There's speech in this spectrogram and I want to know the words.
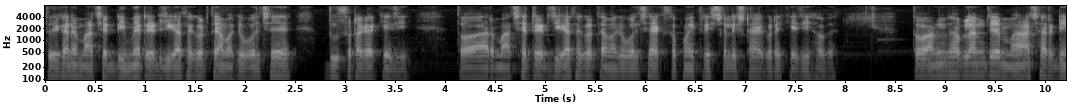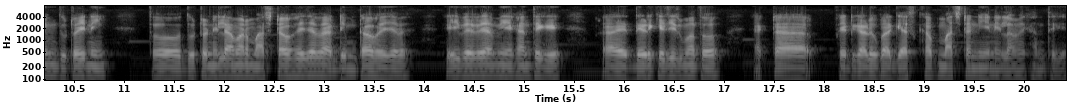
তো এখানে মাছের ডিমের রেট জিজ্ঞাসা করতে আমাকে বলছে দুশো টাকা কেজি। তো আর মাছের রেট জিজ্ঞাসা করতে আমাকে বলছে একশো পঁয়ত্রিশ চল্লিশ টাকা করে কেজি হবে। তো আমি ভাবলাম যে মাছ আর ডিম দুটোই নেই। তো দুটো নিলে আমার মাছটাও হয়ে যাবে আর ডিমটাও হয়ে যাবে। এইভাবে আমি এখান থেকে প্রায় দেড় কেজির মতো একটা পেটগাড়ু বা গ্যাস কাপ মাছটা নিয়ে নিলাম এখান থেকে।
